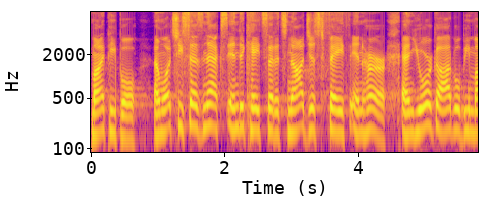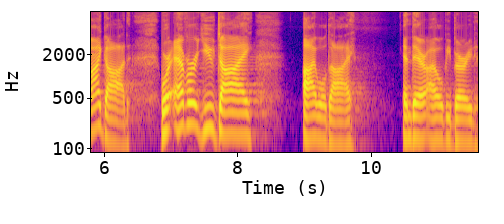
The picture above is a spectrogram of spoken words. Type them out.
my people. And what she says next indicates that it's not just faith in her. And your God will be my God. Wherever you die, I will die. And there I will be buried.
